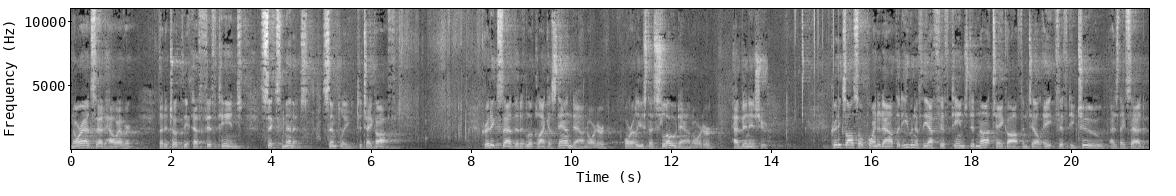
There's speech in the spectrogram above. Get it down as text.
NORAD said, however, that it took the F 15s six minutes simply to take off. Critics said that it looked like a stand down order, or at least a slow down order, had been issued. Critics also pointed out that even if the F 15s did not take off until 852, as they said,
